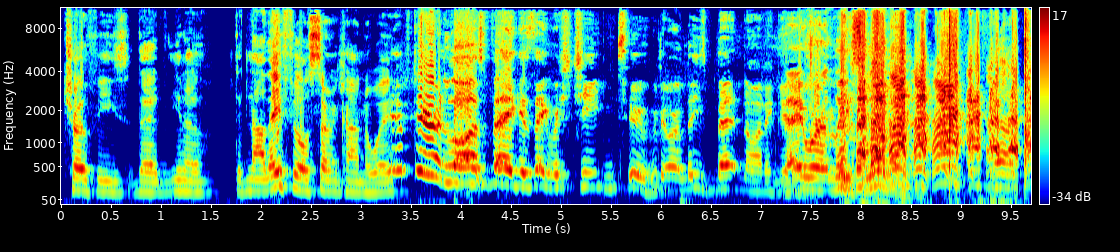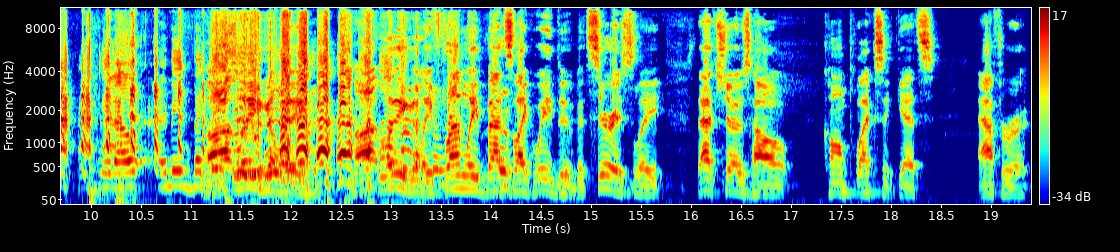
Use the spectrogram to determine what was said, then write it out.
trophies that you know that now they feel a certain kind of way. If they're in Las Vegas, they was cheating too, or at least betting on it. They were at least living. you know, I mean, but Not this- legally. Not legally. Friendly bets like we do. But seriously, that shows how complex it gets after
